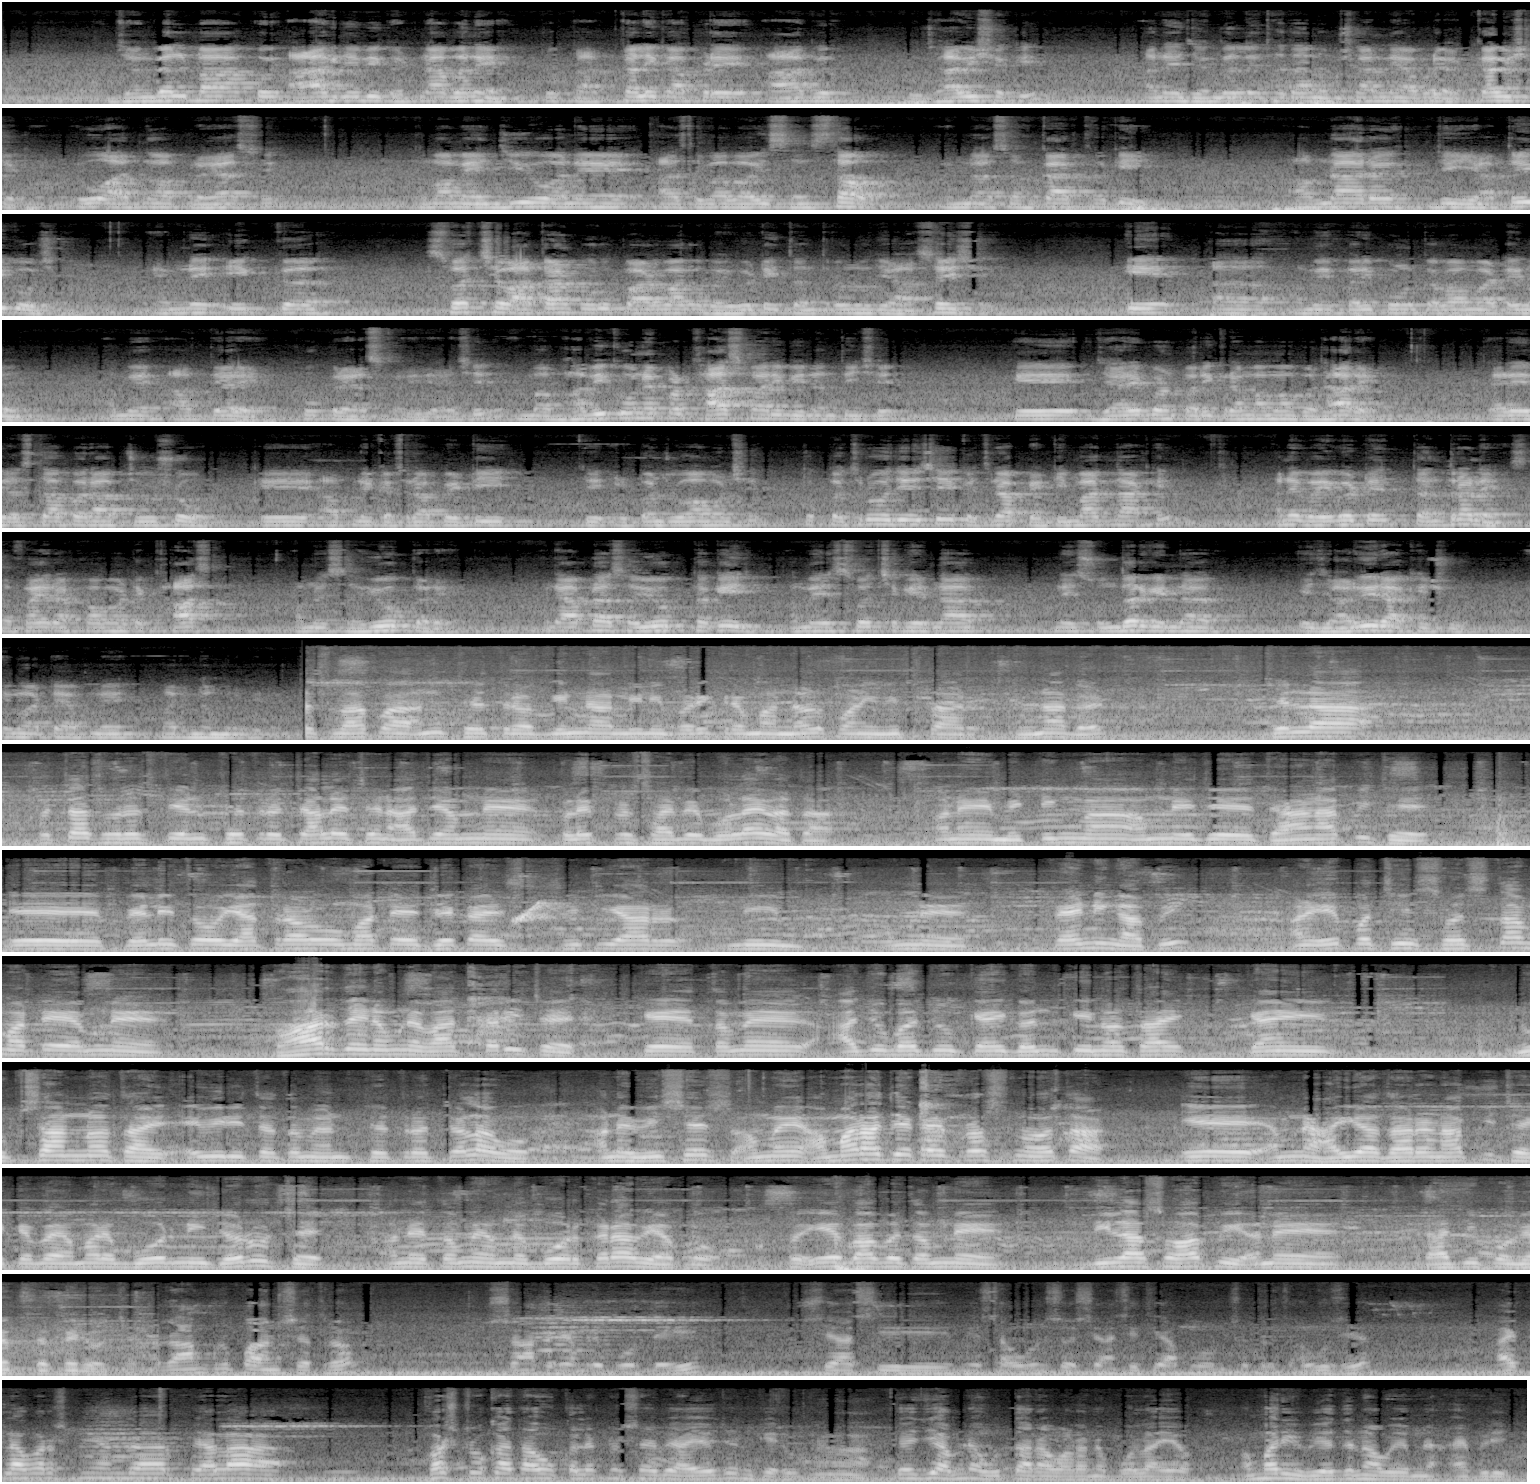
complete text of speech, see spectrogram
જંગલમાં કોઈ આગ જેવી ઘટના બને તો તાત્કાલિક આપણે આગ બુઝાવી શકીએ અને જંગલને થતા નુકસાનને આપણે અટકાવી શકીએ એવો આજનો આ પ્રયાસ છે. તમામ એનજીઓ અને આ સેવાભાવી સંસ્થાઓ એમના સહકાર થકી આવનાર જે યાત્રિકો છે એમને એક સ્વચ્છ વાતાવરણ પૂરું પાડવાનો વહીવટી તંત્રનો જે આશય છે, એ અમે પરિપૂર્ણ કરવા માટેનો અમે અત્યારે ખૂબ પ્રયાસ કરી રહ્યા છીએ. એમાં ભાવિકોને પણ ખાસ મારી વિનંતી છે કે જ્યારે પણ પરિક્રમામાં વધારે, ત્યારે રસ્તા પર આપ જોશો કે આપને કચરાપેટી જે એ પણ જોવા મળશે. તો કચરો જે છે એ કચરાપેટીમાં જ નાખે અને વહીવટી તંત્રને સફાઈ રાખવા માટે ખાસ અમને સહયોગ કરે. અને આપણા સહયોગ થકી જ અમે સ્વચ્છ ગિરનાર અને સુંદર ગિરનાર એ જાળવી રાખીશું એ માટે આપણે મારી નમ્ર વિનંતી. બાપા અનુક્ષેત્ર ગિરનાર લીલી પરિક્રમા નળપાણી વિસ્તાર, જુનાગઢ. છેલ્લા પચાસ વર્ષથી અનુક્ષેત્ર ચાલે છે અને આજે અમને કલેક્ટર સાહેબે બોલાવ્યા હતા અને મિટિંગમાં અમને જે જાણ આપી છે, એ પહેલી તો યાત્રાળુઓ માટે જે કાંઈ સીપીઆરની અમને ટ્રેનિંગ આપી અને એ પછી સ્વચ્છતા માટે અમને ભાર દઈને અમને વાત કરી છે. કે તમે આજુબાજુ ક્યાંય ગંદકી ન થાય, ક્યાંય નુકસાન ન થાય એવી રીતે તમે અન્નક્ષેત્ર ચલાવો. અને વિશેષ અમે, અમારા જે કાંઈ પ્રશ્નો હતા, એ અમને હૈયા ધારણ આપી છે કે ભાઈ અમારે બોરની જરૂર છે અને તમે અમને બોર કરાવી આપો. તો એ બાબત અમને દિલાસો આપી અને રાજીપો વ્યક્ત કર્યો છે. રામકૃપા અન્નક્ષેત્ર, સાંકળી અમને બોર દેવી છ્યાસી ઓગણીસો છ્યાસીથી આપણું અન્નક્ષેત્ર ચાલુ છે. આટલા વર્ષની અંદર પહેલાં ફર્સ્ટ વખત આવું કલેક્ટર સાહેબે આયોજન કર્યું. કે જે અમને ઉતારાવાળાને બોલાયો. અમારી વેદનાઓ એમને સાંભળી.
